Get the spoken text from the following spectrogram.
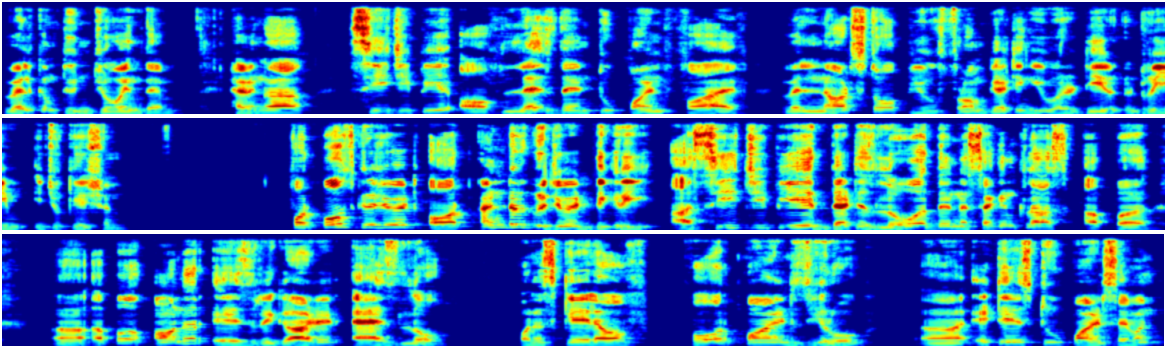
welcome to join them. Having a CGPA of less than 2.5 will not stop you from getting your dream education. For postgraduate or undergraduate degree, a CGPA that is lower than a second class upper uh, upper honor is regarded as low. On a scale of 4.0, uh, it is 2.7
